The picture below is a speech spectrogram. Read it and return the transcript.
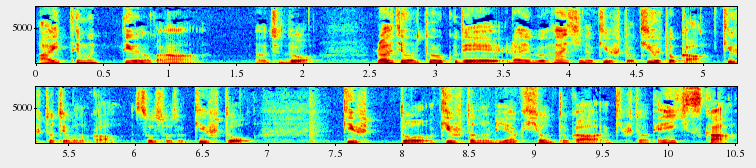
アイテムっていうのかな。ちょっとラジオトークでライブ配信のギフトギフトか？ギフトっていうものか？そうそうそうギフト。ギフトギフトのリアクションとかギフトの演出か？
